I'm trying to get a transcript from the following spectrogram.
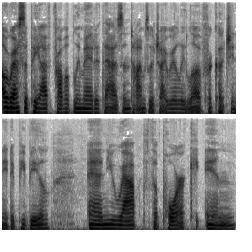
a recipe I've probably made a thousand times, which I really love for cochinita pibil. And you wrap the pork in,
